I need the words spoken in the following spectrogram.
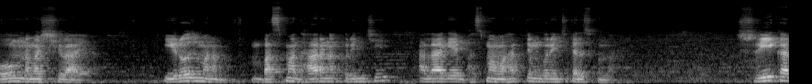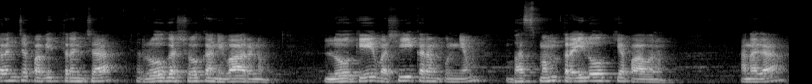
ఓం నమ శివాయ. ఈరోజు మనం భస్మ ధారణ గురించి అలాగే భస్మ మహత్యం గురించి తెలుసుకుందాం. శ్రీకరంచ పవిత్రంచ రోగ శోక నివారణం. లోకే వశీకరం పుణ్యం భస్మం త్రైలోక్య పావనం. అనగా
